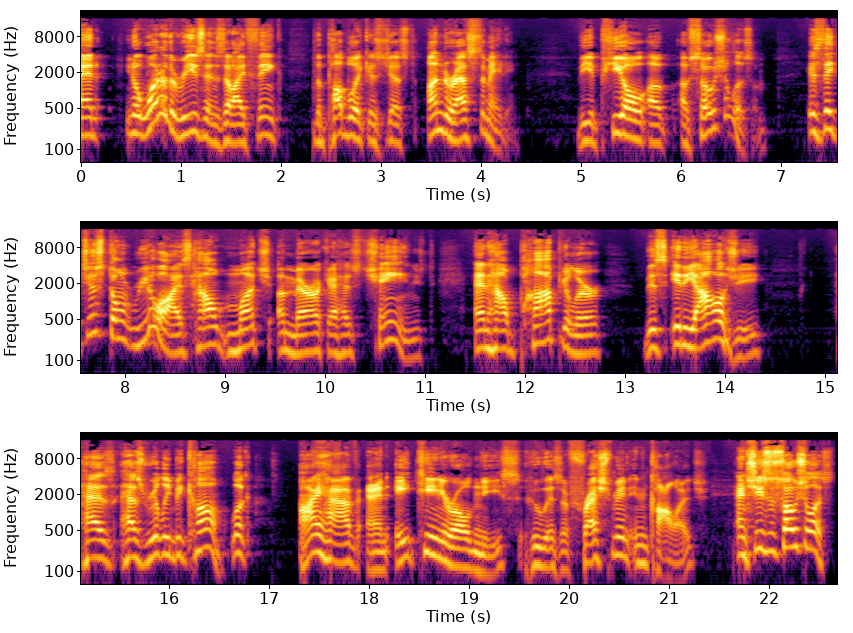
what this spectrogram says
And you know, one of the reasons that I think the public is just underestimating the appeal of, of socialism is they just don't realize how much America has changed and how popular this ideology has has really become. Look, I have an 18-year-old niece who is a freshman in college and she's a socialist.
